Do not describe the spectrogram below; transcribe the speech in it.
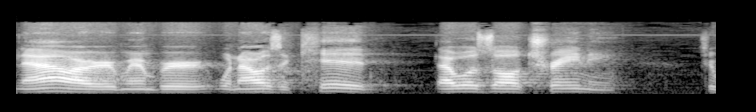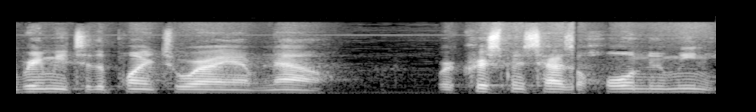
now I remember when I was a kid, that was all training to bring me to the point to where I am now, where Christmas has a whole new meaning.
